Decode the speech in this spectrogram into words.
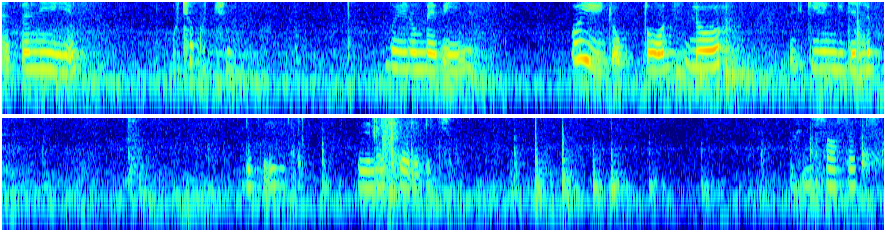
Evet ben iyiyim. Uçak uçuyor. Buyurun bebeğiniz. Ay çok tatlı. Hadi gelin gidelim. Hadi. Buyurun şöyle geçin. Sunset.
